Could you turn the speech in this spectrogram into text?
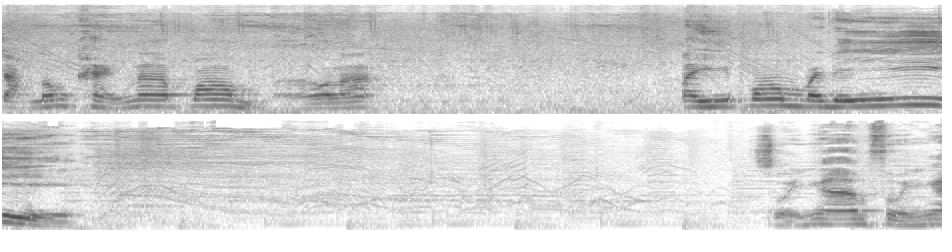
จับน้ำแข็งหน้าป้อม เอาละตีป้อมไปดีสวยงามสวยง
